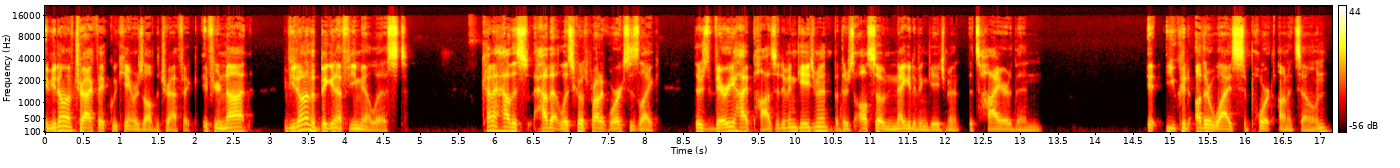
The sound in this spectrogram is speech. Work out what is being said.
if you don't have traffic we can't resolve the traffic if you're not if you don't have a big enough email list kind of how this how that list growth product works is like there's very high positive engagement but there's also negative engagement that's higher than it you could otherwise support on its own.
